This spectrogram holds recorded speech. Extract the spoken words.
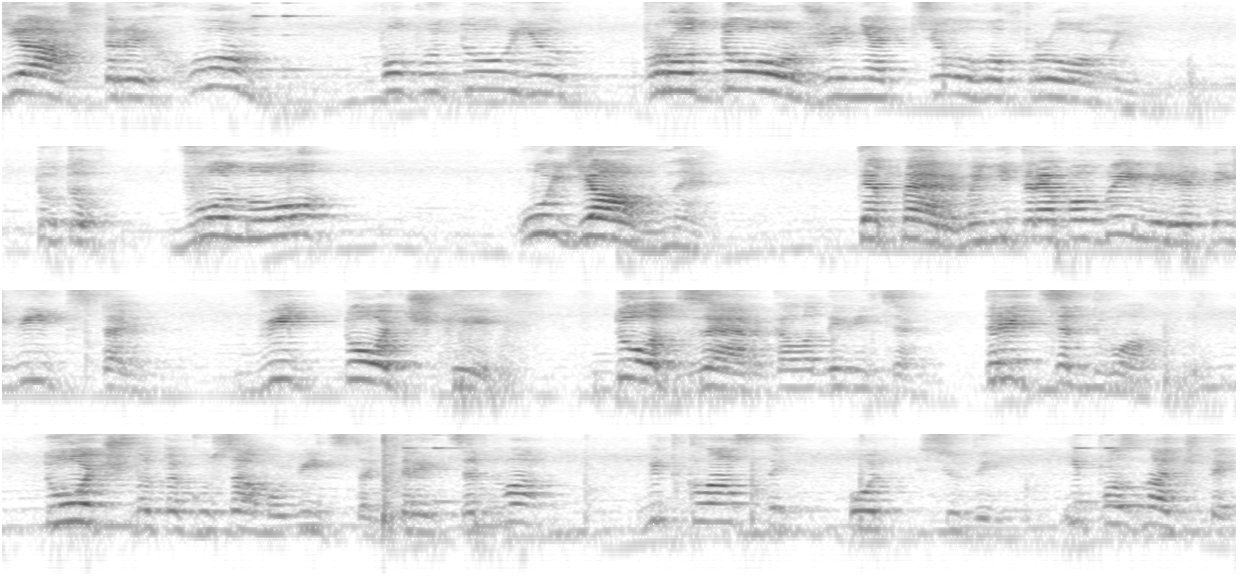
я штрихом побудую продовження цього променю. Тобто воно уявне. Тепер мені треба виміряти відстань від точки до дзеркала. Дивіться, 32. Точно таку саму відстань 32 відкласти от сюди. І позначити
